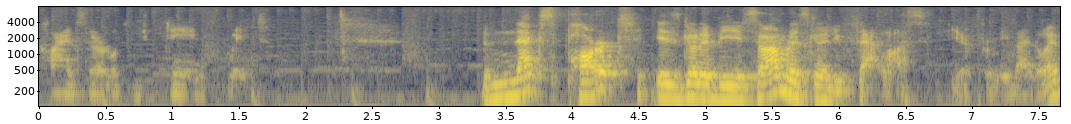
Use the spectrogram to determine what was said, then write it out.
clients that are looking to gain weight. The next part is going to be, so I'm just going to do fat loss here for me, by the way.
